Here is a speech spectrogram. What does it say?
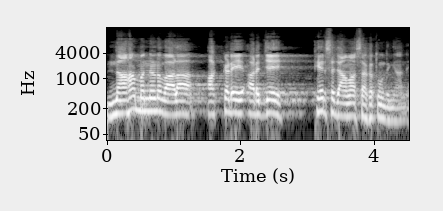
ਨਾ ਮੰਨਣ ਵਾਲਾ ਆਕੜੇ ਅਰਜੇ ਫਿਰ ਸਜ਼ਾਵਾਂ ਸਖਤ ਹੁੰਦੀਆਂ ਨੇ।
